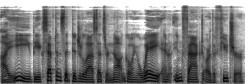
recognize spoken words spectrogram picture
i.e., the acceptance that digital assets are not going away and, in fact, are the future.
